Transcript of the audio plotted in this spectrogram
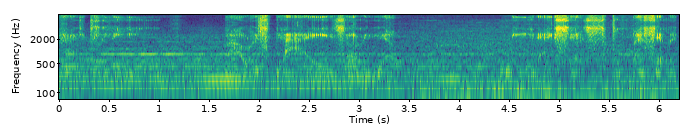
Have to leave. Our supplies are low. Need access to facilities.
